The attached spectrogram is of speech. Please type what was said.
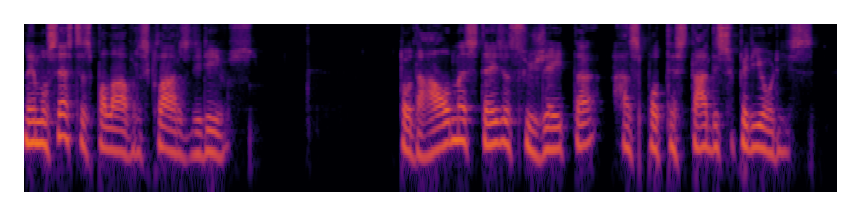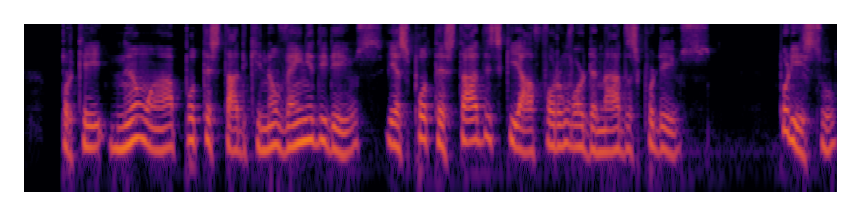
lemos estas palavras claras de Deus. toda alma esteja sujeita às potestades superiores, porque não há potestade que não venha de Deus, e as potestades que há foram ordenadas por Deus. Por isso,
